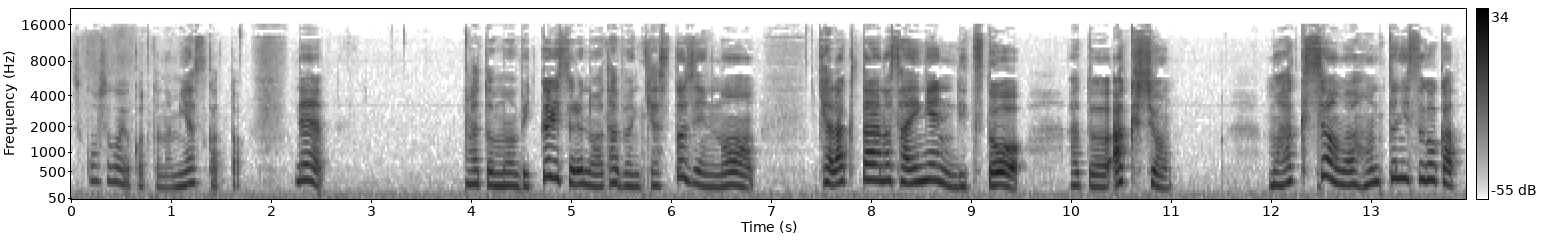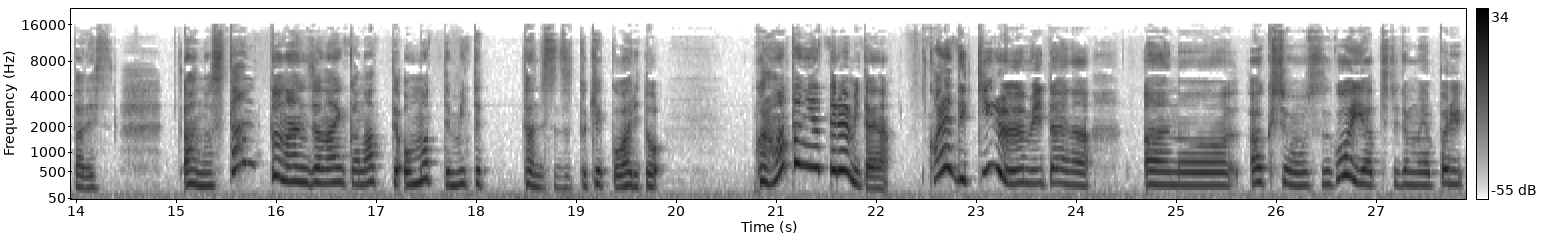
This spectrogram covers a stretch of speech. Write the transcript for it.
そこすごい良かったな見やすかった。であともうびっくりするのは多分キャスト陣のキャラクターの再現率とあとアクション。もうアクションは本当にすごかったです。あのスタントなんじゃないかなって思って見てたんですずっと結構割と。これ本当にやってる？みたいな。これできる？みたいな、あのーアクションをすごいやってて、でもやっぱり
